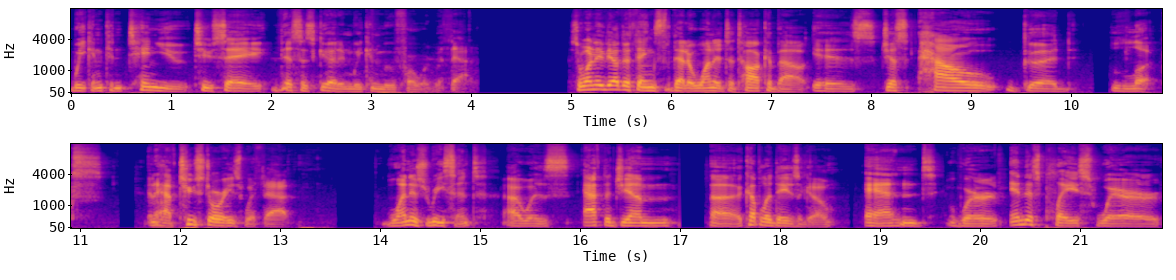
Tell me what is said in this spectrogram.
we can continue to say, this is good, and we can move forward with that. So, one of the other things that I wanted to talk about is just how good looks. And I have two stories with that. One is recent. I was at the gym uh, a couple of days ago, and we're in this place where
